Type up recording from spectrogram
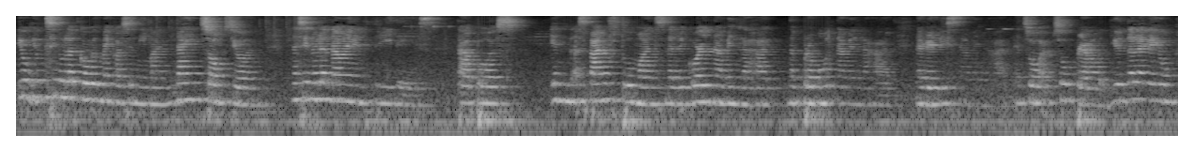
yung, yung sinulat ko with my cousin Niman, nine songs yon na sinulat namin in three days. Tapos, in a span of two months, na-record namin lahat, na-promote namin lahat, na-release namin lahat. And so, I'm so proud. Yun talaga yung,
